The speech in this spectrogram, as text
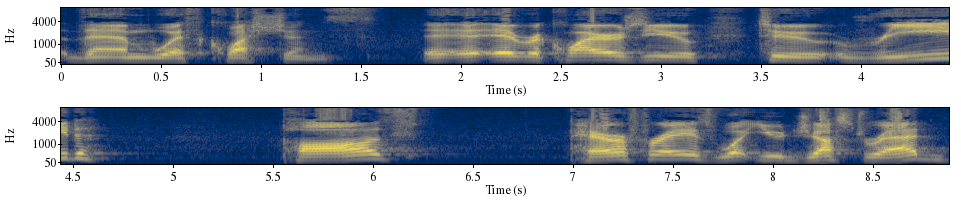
them with questions. It, it requires you to read pause, paraphrase what you just read,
